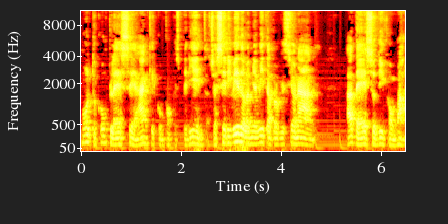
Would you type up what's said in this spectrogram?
molto complesse anche con poca esperienza. Cioè, se rivedo la mia vita professionale adesso, dico, ma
